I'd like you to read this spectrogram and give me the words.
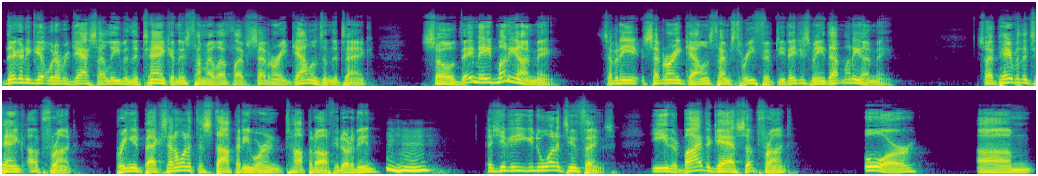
They're going to get whatever gas I leave in the tank, and this time I left like seven or eight gallons in the tank. So they made money on me. 70, seven or eight gallons times 350. They just made that money on me. So I pay for the tank up front, bring it back because I don't want it to stop anywhere and top it off. You know what I mean? mm-hmm. Because you, can- you can do one of two things. You either buy the gas up front or um,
